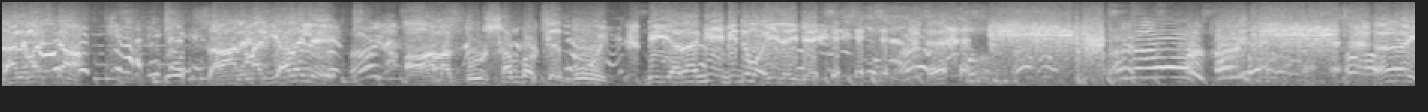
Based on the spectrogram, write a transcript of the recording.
জানে মারিস মারি হালাইলে আমার দূর সম্পর্কের বই বিয়ার আগে বিধবা হয়ে যাইবে। এই।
